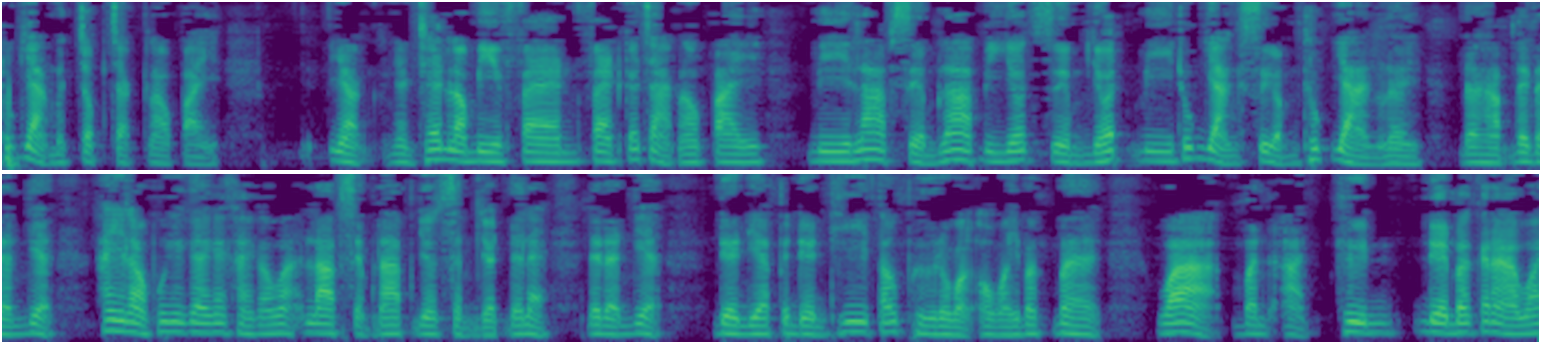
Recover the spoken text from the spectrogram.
ทุกอย่างมันจบจากเราไป อย่างอย่างเช่นเรามีแฟนแฟนก็จากเราไป มีลาบเสื่อมลาบมียศเสื่อมยศมีทุกอย่างเสื่อมทุกอย่างเลยนะครับ ดังนั้นเนี่ยให้เราพูดง่ายๆคล้ายๆกับว่าลาบเสื่อมลาบยศเสื่อมยศนั่นแหละดังนั้นเนี่ยเดือนนี้เป็นเดือนที่ต้องพึงระวังเอาไว้มาก ๆ ว่ามันอาจคือเดือนมกราว่า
